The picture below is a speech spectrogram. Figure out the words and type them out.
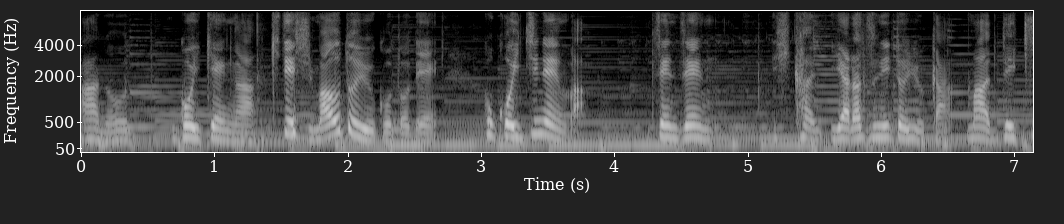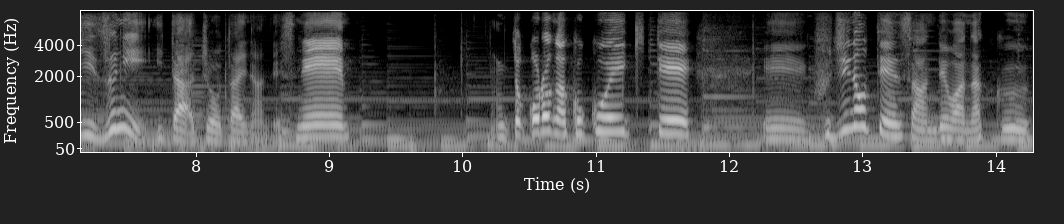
あの、ご意見が来てしまうということで、ここ1年は全然やらずにというか、まあ、できずにいた状態なんですね。ところがここへ来て、えー藤野店さんではなく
